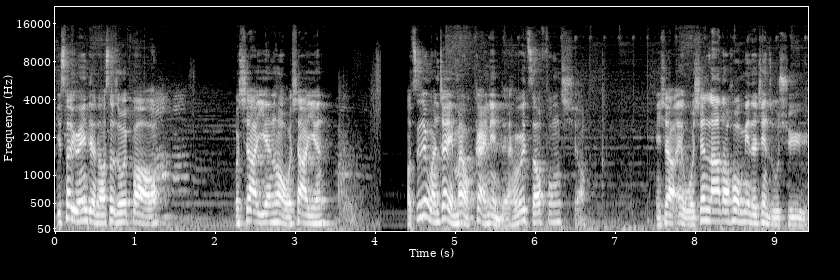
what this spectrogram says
离车远一点哦，车子会爆哦。我下烟哈，我下烟。哦，这些玩家也蛮有概念的，还会知道封桥。等一下，哎、我先拉到后面的建筑区域。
